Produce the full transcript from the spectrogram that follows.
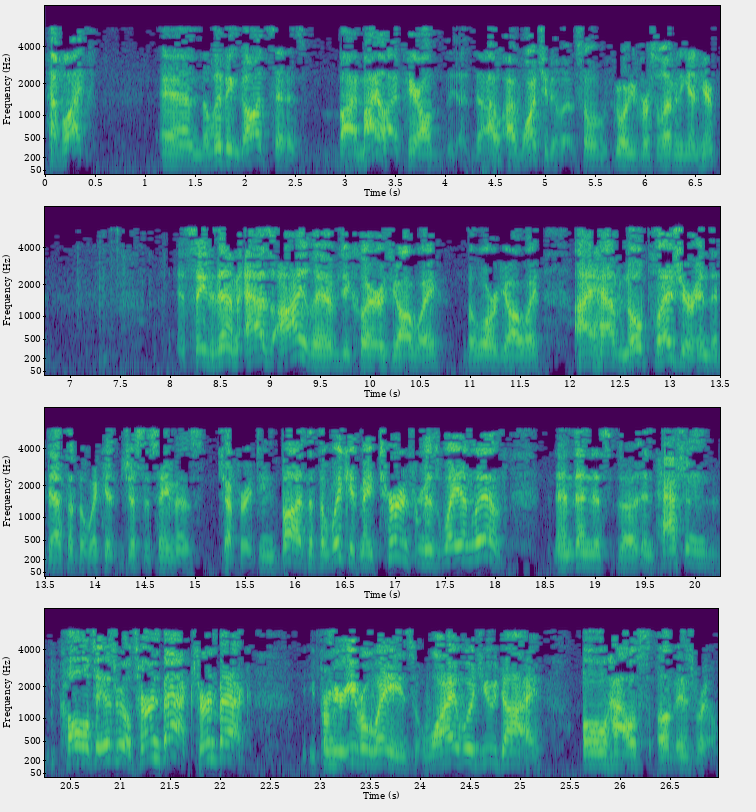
have life? And the living God says, by my life, here, I'll, I, I want you to live. So go to verse 11 again here. And say to them, as I live, declares Yahweh, the Lord Yahweh, I have no pleasure in the death of the wicked, just the same as chapter 18, but that the wicked may turn from his way and live. And then this uh, impassioned call to Israel, turn back, turn back from your evil ways. Why would you die, O house of Israel?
